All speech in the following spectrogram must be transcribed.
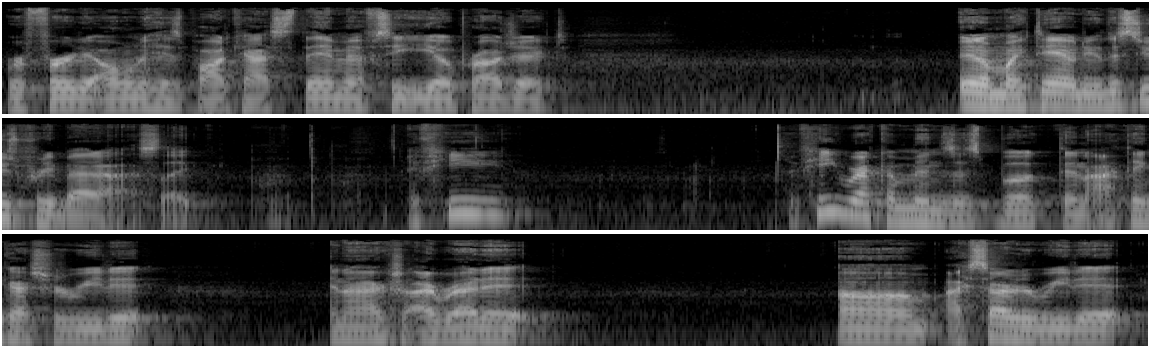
referred it on one of his podcasts, the MF CEO Project, and I'm like, damn, dude, this dude's pretty badass. Like, if he if he recommends this book, then I think I should read it. And I actually I read it. Um, I started to read it.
